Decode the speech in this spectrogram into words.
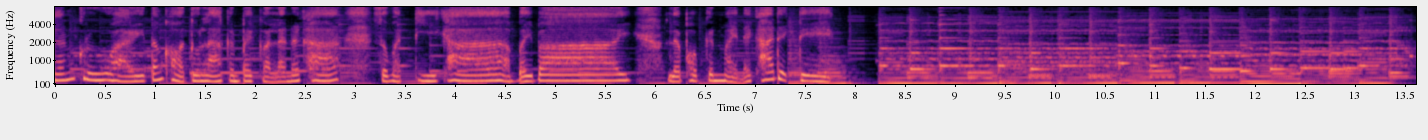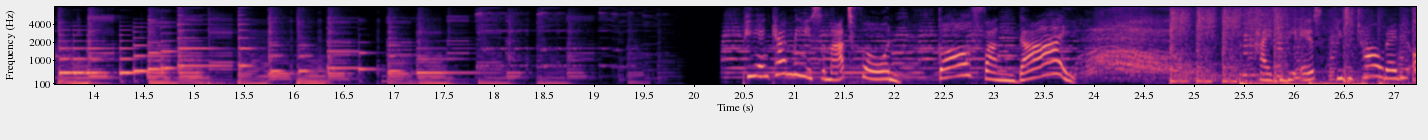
งั้นครูไหวต้องขอตัวลากันไปก่อนแล้วนะคะ สวัสดีค่ะ บ๊ายบาย แล้วพบกันใหม่นะคะเด็กๆเพียงแค่มีสมาร์ทโฟน ก็ฟังได้ ไทย PBS digital Radio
